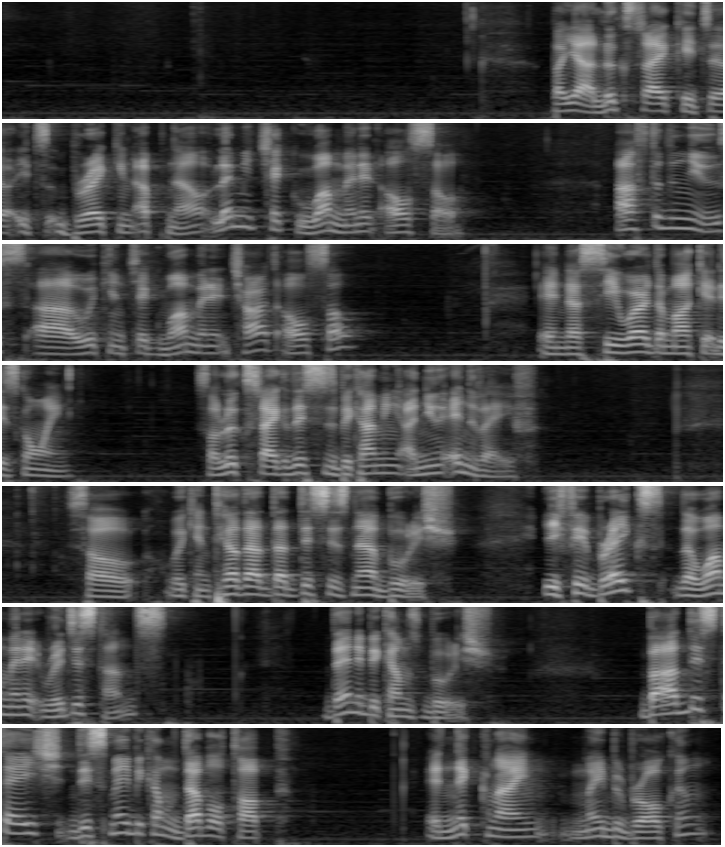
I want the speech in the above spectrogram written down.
But yeah, looks like it's uh, it's breaking up now. Let me check one minute also. After the news, uh, we can check one minute chart also and uh, see where the market is going. So looks like this is becoming a new N wave. So we can tell that, that this is now bullish. If it breaks the 1 minute resistance, then it becomes bullish. But at this stage, this may become double top, a neckline may be broken,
